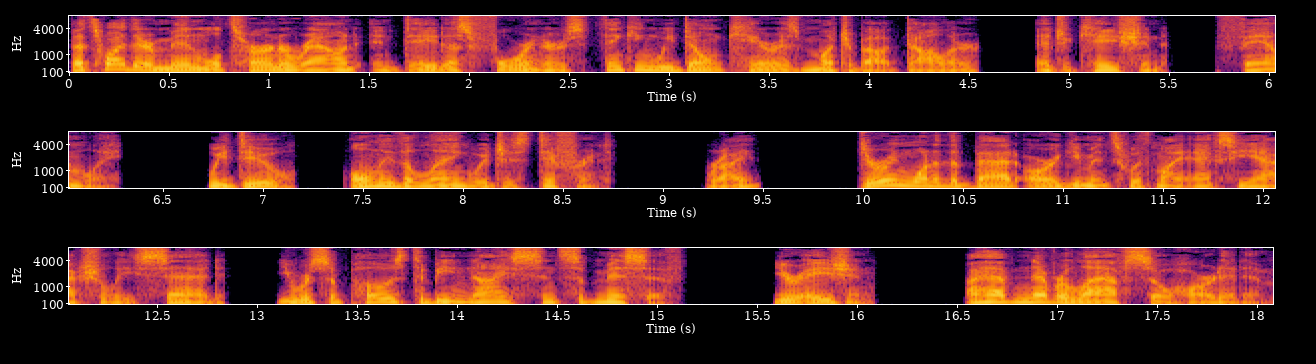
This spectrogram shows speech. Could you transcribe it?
That's why their men will turn around and date us foreigners thinking we don't care as much about dollar, education, family. We do, only the language is different, right? During one of the bad arguments with my ex, he actually said, You were supposed to be nice and submissive. You're Asian. I have never laughed so hard at him.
